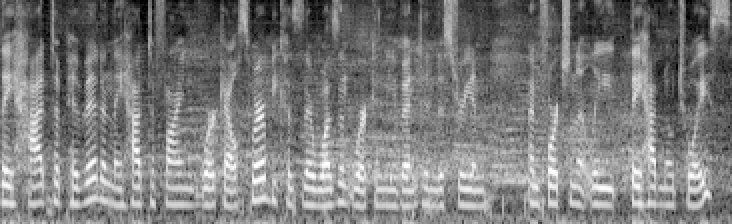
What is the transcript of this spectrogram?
they had to pivot and they had to find work elsewhere because there wasn't work in the event industry, and unfortunately they had no choice.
